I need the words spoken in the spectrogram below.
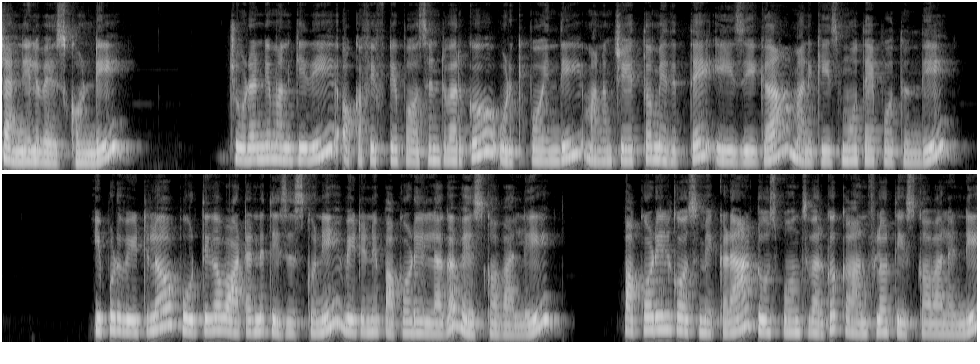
చన్నీలు వేసుకోండి. చూడండి మనకి ఇది ఒక ఫిఫ్టీ పర్సెంట్ వరకు ఉడికిపోయింది. మనం చేత్తో మెదిపితే ఈజీగా మనకి స్మూత్ అయిపోతుంది. ఇప్పుడు వీటిలో పూర్తిగా వాటర్ని తీసేసుకుని వీటిని పకోడీలాగా వేసుకోవాలి. పకోడీల కోసం ఇక్కడ టూ స్పూన్స్ వరకు కార్న్ఫ్లోర్ తీసుకోవాలండి.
